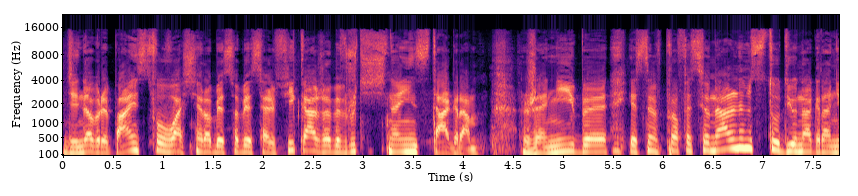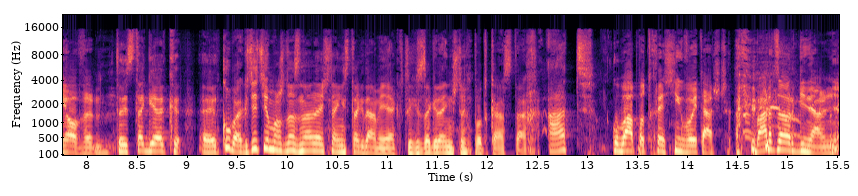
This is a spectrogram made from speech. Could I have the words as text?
Dzień dobry Państwu, właśnie robię sobie selfika, żeby wrzucić na Instagram, że niby jestem w profesjonalnym studiu nagraniowym. To jest tak jak, e, Kuba, gdzie cię można znaleźć na Instagramie, jak w tych zagranicznych podcastach? At, Kuba podkreśnik Wojtaszczyk. Bardzo oryginalnie.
